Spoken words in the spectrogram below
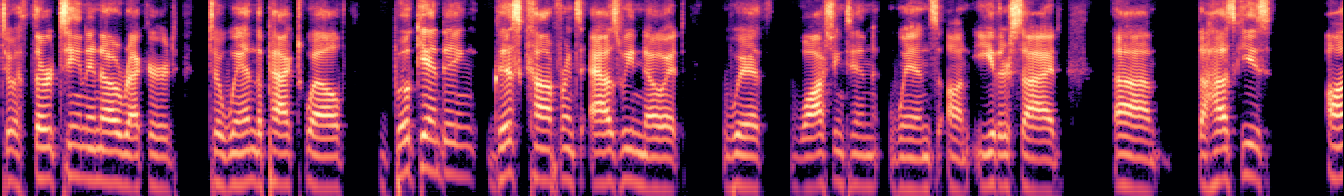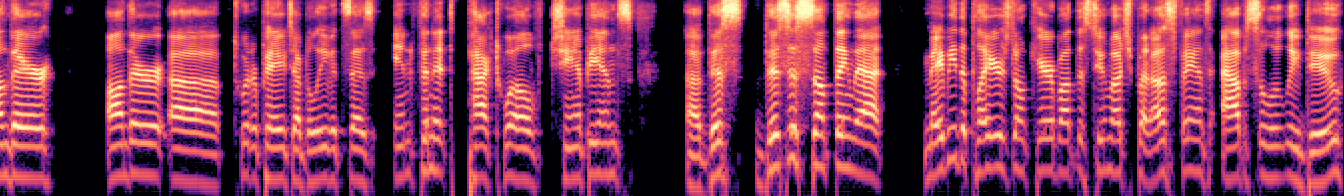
to a 13 and 0 record to win the Pac 12, bookending this conference as we know it with Washington wins on either side. Um, the Huskies on their on their uh, Twitter page, I believe it says Infinite Pac-12 Champions. Uh, this this is something that maybe the players don't care about this too much, but us fans absolutely do,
